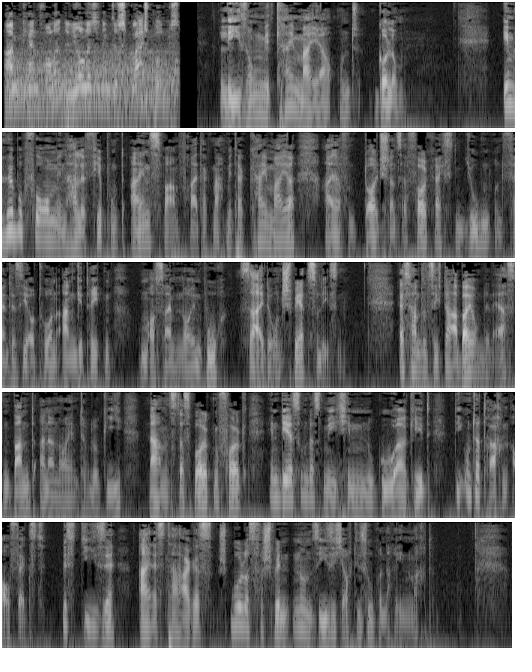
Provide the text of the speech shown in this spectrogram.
I'm Ken Follett and you're listening to Splash Books. Lesung mit Kai Meier und Gollum. Im Hörbuchforum in Halle 4.1 war am Freitagnachmittag Kai Meier, einer von Deutschlands erfolgreichsten Jugend- und Fantasy-Autoren, angetreten, um aus seinem neuen Buch Seide und Schwert zu lesen. Es handelt sich dabei um den ersten Band einer neuen Trilogie namens Das Wolkenvolk, in der es um das Mädchen Nugua geht, die unter Drachen aufwächst, bis diese eines Tages spurlos verschwinden und sie sich auf die Suche nach ihnen macht.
